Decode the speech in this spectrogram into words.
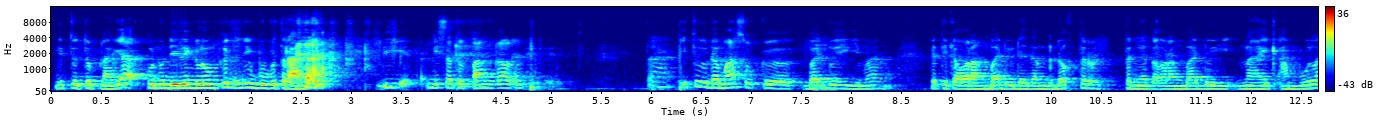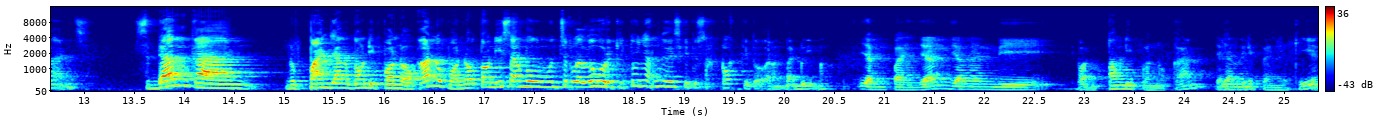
ditutup lagi ya kudu dilinglungkeun ini bubut rambut di di satu tangkal ya. Tah, itu udah masuk ke Baduy gimana? Ketika orang Baduy datang ke dokter, ternyata orang Baduy naik ambulans. Sedangkan nu panjang tong dipondokan, nu pondok tong disambung muncul leluhur kitunya geus kitu saklek gitu orang Baduy mah. yang panjang jangan di Pon- Tong dipondokan, Jangan jangan di- dipendekin.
